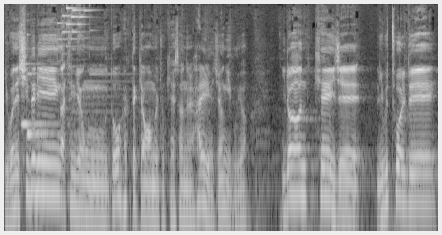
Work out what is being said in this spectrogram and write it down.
이번에 시드링 같은 경우도 획득 경험을 좀 개선을 할 예정이고요. 이렇게 이제 리부트 월드의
